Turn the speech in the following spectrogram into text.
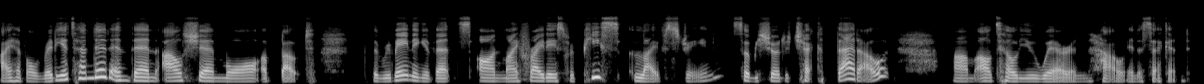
I have already attended, and then I'll share more about the remaining events on my Fridays for Peace live stream. So be sure to check that out. Um, I'll tell you where and how in a second.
